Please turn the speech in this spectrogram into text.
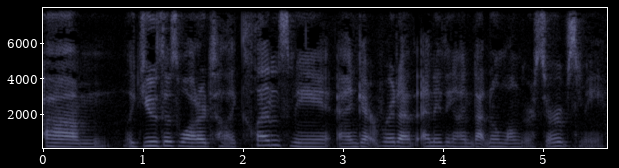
um, like use this water to like cleanse me and get rid of anything that no longer serves me.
